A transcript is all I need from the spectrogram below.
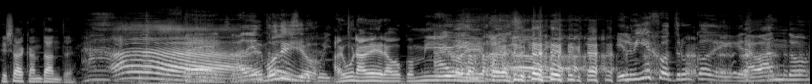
Ella es cantante. Ah, el adentro del mundillo. Alguna vez grabó conmigo y después... El viejo truco de grabando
